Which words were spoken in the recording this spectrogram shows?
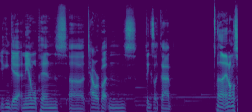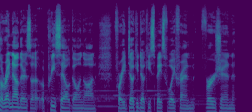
You can get enamel pins, uh, tower buttons, things like that. Uh, and also, right now, there's a, a pre sale going on for a Doki Doki Space Boyfriend version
